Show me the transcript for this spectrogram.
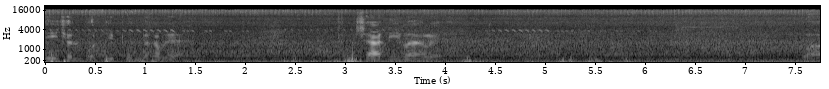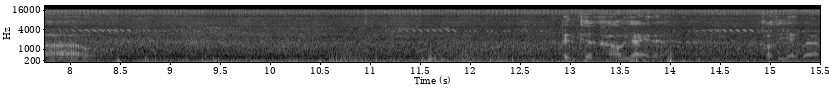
นี่ชนบทญี่ปุ่นนะครับเนี่ย ธรรมชาติดีมากเลย ว้าว เป็นเทือกเขาใหญ่นะ เขาที่ใหญ่มาก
